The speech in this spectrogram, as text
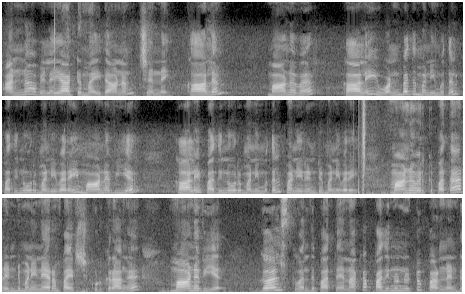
அண்ணா விளையாட்டு மைதானம் சென்னை. காலம். மாணவர். காலை ஒன்பது மணி முதல் பதினோரு மணி வரை மாணவியர் காலை பதினோரு மணி முதல் பன்னிரெண்டு மணி வரை. மாணவருக்கு பார்த்தா ரெண்டு மணி நேரம் பயிற்சி கொடுக்குறாங்க. மாணவியர் கேர்ள்ஸ்க்கு வந்து பார்த்தீங்கன்னாக்கா பதினொன்று டு பன்னெண்டு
